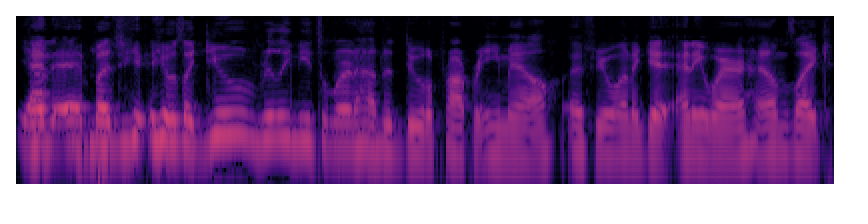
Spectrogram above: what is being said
yeah. And uh, but he, he was like, you really need to learn how to do a proper email if you want to get anywhere. And I was like,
